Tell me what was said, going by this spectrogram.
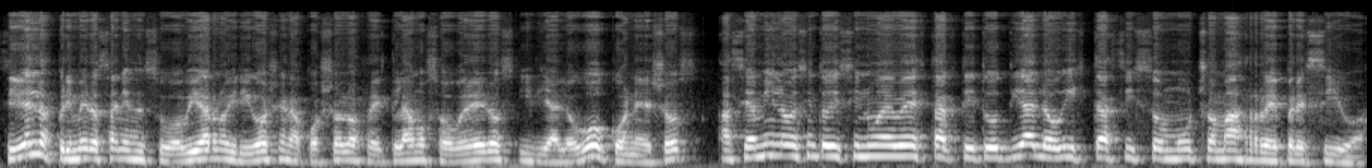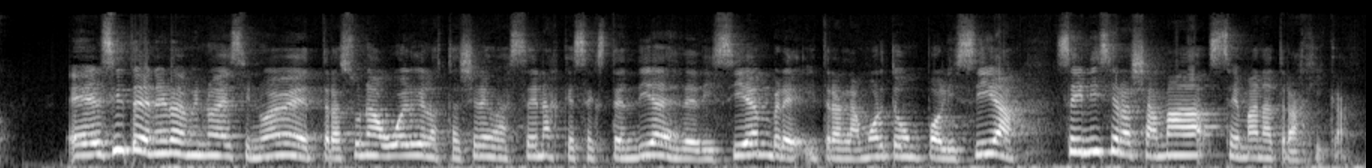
Si bien los primeros años de su gobierno Irigoyen apoyó los reclamos obreros y dialogó con ellos, hacia 1919 esta actitud dialoguista se hizo mucho más represiva. El 7 de enero de 1919, tras una huelga en los talleres Bacenas que se extendía desde diciembre y tras la muerte de un policía, se inicia la llamada Semana Trágica.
